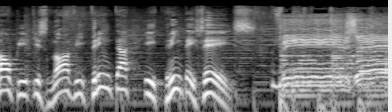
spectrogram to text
palpites 9, 30 e 36. Virgem.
